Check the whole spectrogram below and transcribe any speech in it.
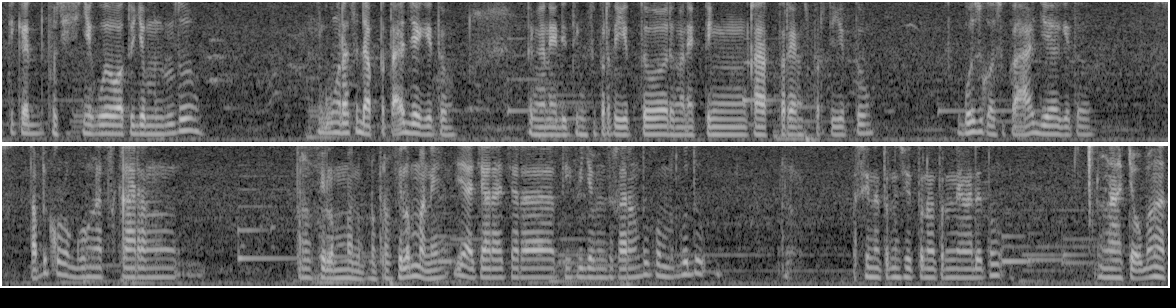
ketika posisinya gue waktu zaman dulu tuh gue ngerasa dapet aja gitu. Dengan editing seperti itu dengan acting karakter yang seperti itu gue suka-suka aja gitu. Tapi kalau gue ngeliat sekarang perfilman bukan perfilman ya. Ya acara-acara TV zaman sekarang tuh menurut gue tuh sinetron sinetron yang ada tuh ngaco banget.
